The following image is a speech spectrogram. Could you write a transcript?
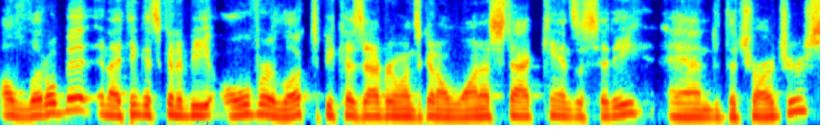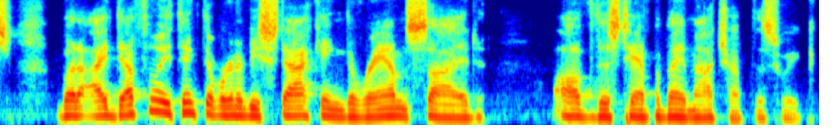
a little bit, and I think it's going to be overlooked because everyone's going to want to stack Kansas City and the Chargers. But I definitely think that we're going to be stacking the Rams side of this Tampa Bay matchup this week.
